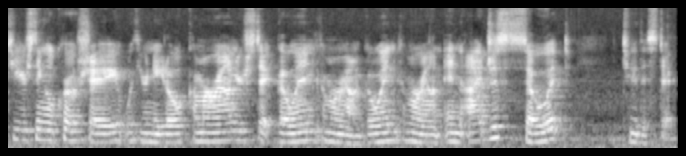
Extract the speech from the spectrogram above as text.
to your single crochet with your needle, come around your stick, go in, come around, go in, come around, and I just sew it to the stick.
